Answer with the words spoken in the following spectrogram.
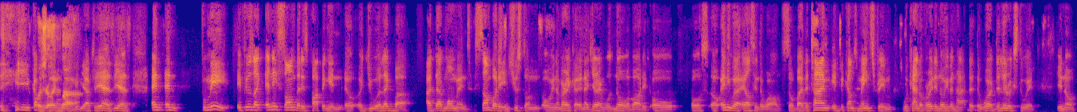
you come. Was like, nah. Yeah, actually, yes, yes. And and for me, it feels like any song that is popping in uh, uh, a, a Legba at that moment, somebody in Houston or in America, in Nigeria, will know about it, or, or or anywhere else in the world. So by the time it becomes mainstream, we kind of already know even the, the word, the lyrics to it, you know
